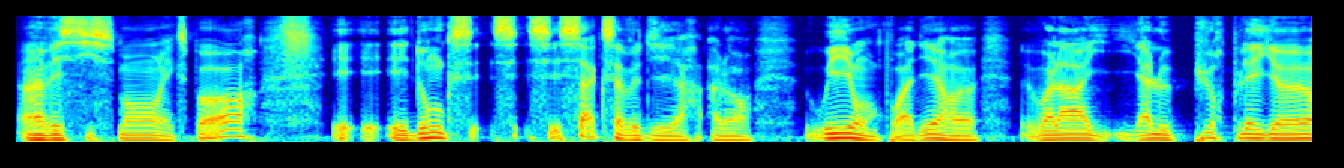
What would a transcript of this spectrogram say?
investissement, export. Et, donc c'est ça que ça veut dire. Alors oui, on pourra dire, euh, voilà, il y a le pur player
